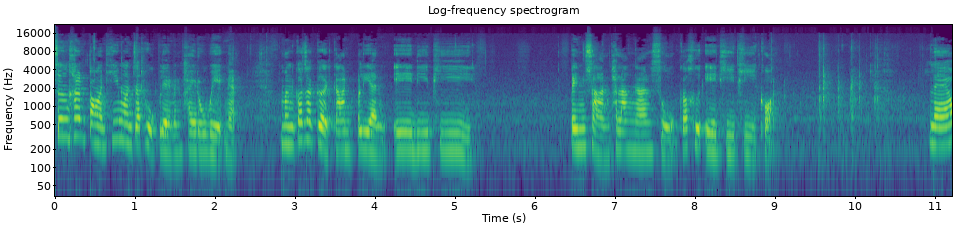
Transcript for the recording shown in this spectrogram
ซึ่งขั้นตอนที่มันจะถูกเปลี่ยนเป็นไพรูเวตเนี่ย มันก็จะเกิดการเปลี่ยน ADP เป็นสารพลังงานสูงก็คือ ATP ก่อน แล้ว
